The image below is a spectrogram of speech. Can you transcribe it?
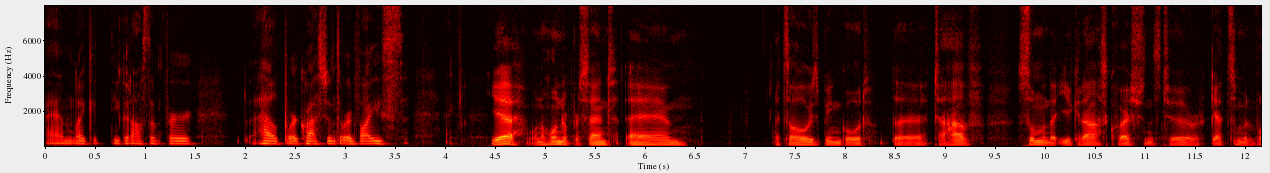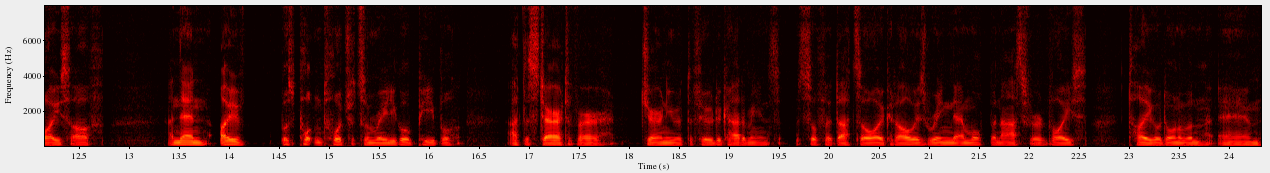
Um, like you could ask them for help or questions or advice. Yeah, one hundred percent. Um, it's always been good the, to have someone that you could ask questions to or get some advice off, and then I was put in touch with some really good people at the start of our journey with the food academy and stuff like that. So I could always ring them up and ask for advice. Tadhg O'Donovan um,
